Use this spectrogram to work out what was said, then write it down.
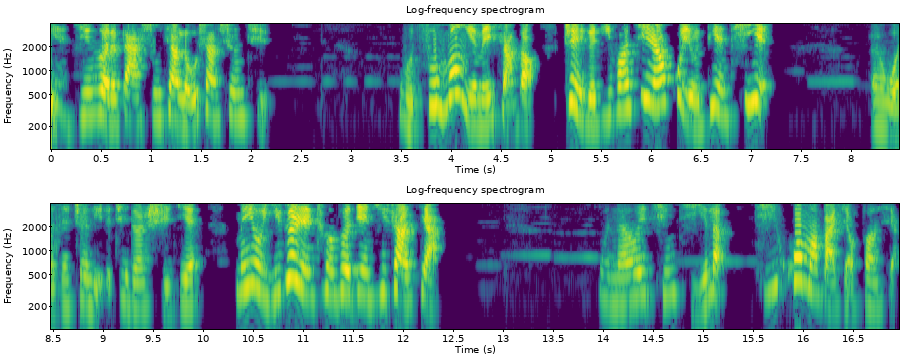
脸惊愕的大叔向楼上升去。我做梦也没想到，这个地方竟然会有电梯。而我在这里的这段时间，没有一个人乘坐电梯上下，我难为情极了，急慌忙把脚放下，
